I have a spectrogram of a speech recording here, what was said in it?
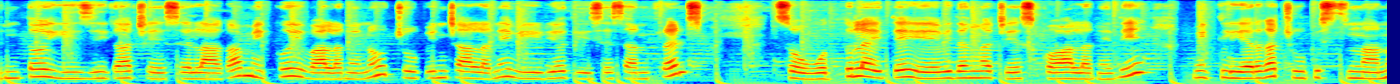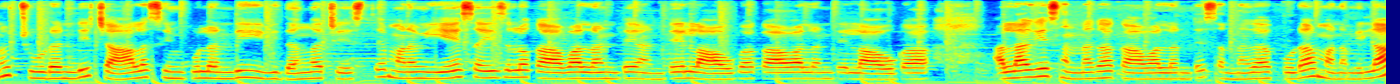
ఎంతో ఈజీగా చేసేలాగా మీకు ఇవాళ నేను చూపించాలని వీడియో తీసేసాను ఫ్రెండ్స్. సో ఒత్తులైతే ఏ విధంగా చేసుకోవాలనేది మీకు క్లియర్గా చూపిస్తున్నాను. చూడండి చాలా సింపుల్ అండి ఈ విధంగా చేస్తే. మనం ఏ సైజులో కావాలంటే అంటే లావుగా కావాలంటే లావుగా అలాగే సన్నగా కావాలంటే సన్నగా కూడా మనం ఇలా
